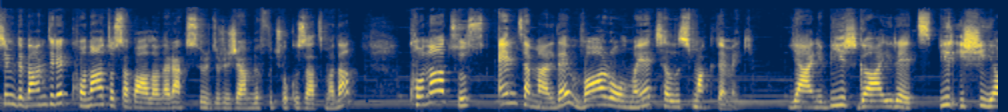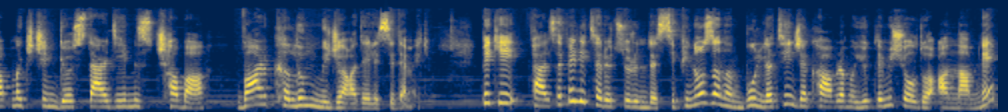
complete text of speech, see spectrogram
Şimdi ben direkt Konatos'a bağlanarak sürdüreceğim lafı çok uzatmadan. Konatus en temelde var olmaya çalışmak demek. Yani bir gayret, bir işi yapmak için gösterdiğimiz çaba, var kalım mücadelesi demek. Peki felsefe literatüründe Spinoza'nın bu Latince kavramı yüklemiş olduğu anlam ne?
